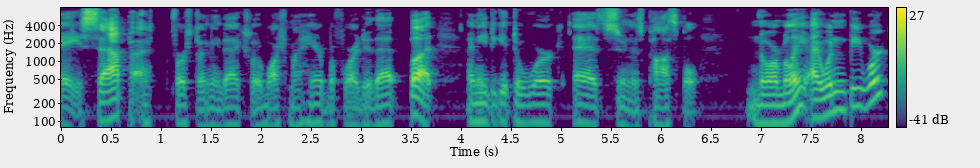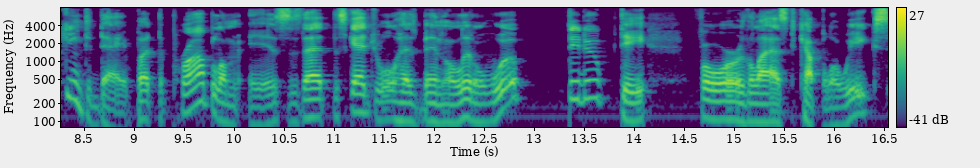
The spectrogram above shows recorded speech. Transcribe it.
ASAP. First, I need to actually wash my hair before I do that, but I need to get to work as soon as possible. Normally, I wouldn't be working today, but the problem is, is that the schedule has been a little whoop-de-doop-de for the last couple of weeks,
